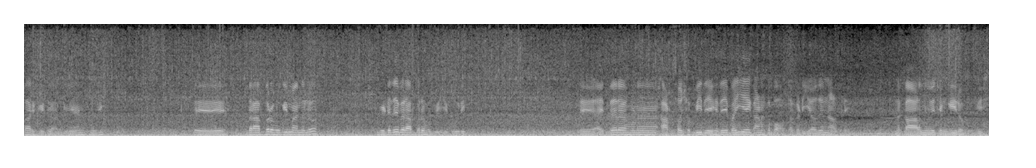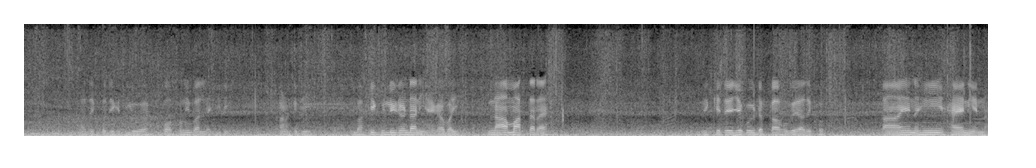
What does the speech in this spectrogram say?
ਭਰ ਗਈ ਟਰਾਲੀ ਐਨ ਪੂਰੀ। ਤੇ ਬਰਾਬਰ ਹੋ ਗਈ ਮੰਨ ਲਓ ਵਿੱਡ ਦੇ ਬਰਾਬਰ ਹੋ ਗਈ ਜੀ ਪੂਰੀ। ਤੇ ਇੱਧਰ ਹੁਣ 826 ਦੇਖਦੇ ਬਾਈ, ਇਹ ਕਣਕ ਬਹੁਤ ਤਕੜੀ ਆ ਉਹਦੇ ਨਾਲ ਤੇ। ਨਿਕਾਲ ਨੂੰ ਇਹ ਚੰਗੀ ਰਹੂਗੀ। ਆ ਦੇਖੋ ਦਿਖਦੀ ਉਹ ਹੈ, ਬਹੁਤ ਸੋਹਣੀ ਬੱਲ ਹੈਗੀ ਜਿਹਦੀ ਕਣਕ ਦੀ। ਬਾਕੀ ਗੁੱਲੀ ਡੰਡਾ ਨਹੀਂ ਹੈਗਾ ਬਾਈ, ਨਾ ਮਾਤਰ ਹੈ। ਵੀ ਕਿਤੇ ਜੇ ਕੋਈ ਡੱਕਾ ਹੋਵੇ ਆ ਦੇਖੋ, ਤਾਂ ਇਹ ਨਹੀਂ, ਹੈ ਨਹੀਂ ਇੰਨਾ।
